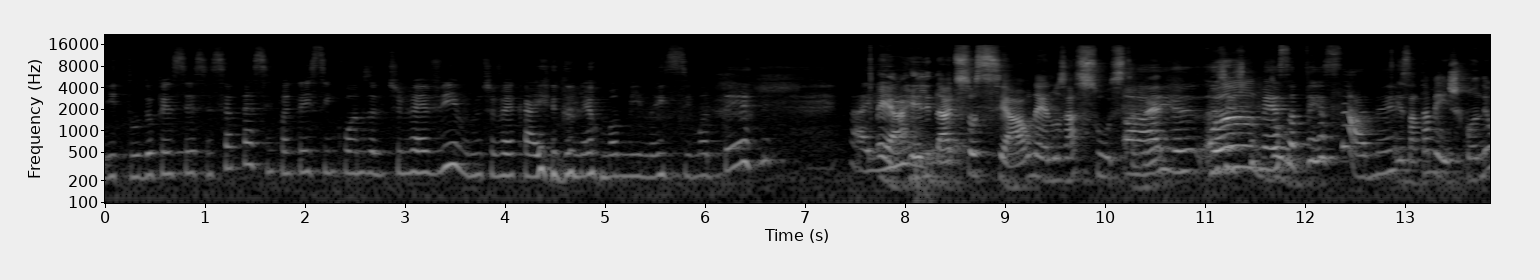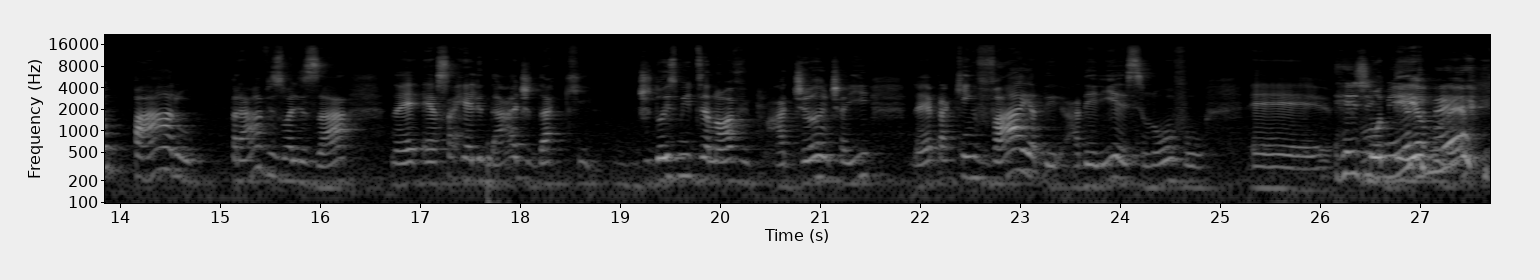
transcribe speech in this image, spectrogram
e tudo, eu pensei assim, se até 55 anos ele estiver vivo, não tiver caído nenhuma mina em cima dele, Aí... É, a realidade social, né, nos assusta, Ai, né? A, Quando... gente começa a pensar, né? Exatamente. Quando eu paro para visualizar né, essa realidade daqui de 2019 adiante aí, né, para quem vai aderir a esse novo é, modelo, né? né?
